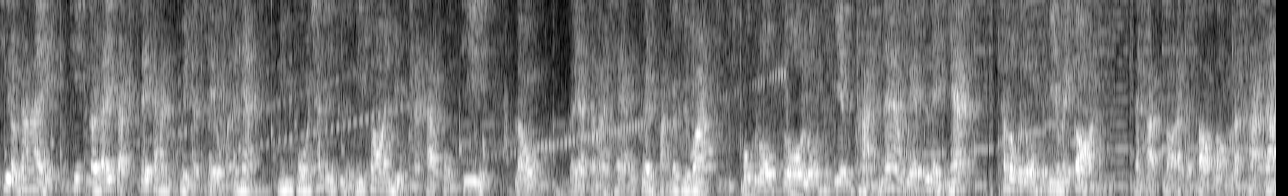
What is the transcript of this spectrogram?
ที่เราได้ที่เราได้จากได้การคุยกับเซลล์มาแล้วเนี่ยมีโปรโมชั่นอื่นๆที่ซ่อนอยู่นะครับผมที่เราเราอยากจะมาแชร์ให้เพื่อนฟังก็คือว่าพวกโลโปรลงทะเบียนผ่านหน้าเว็บอะไรเงี้ยถ้าเราไปลงทะเบียนไว้ก่อนนะครับเราอาจจะต่อรองราคาได้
